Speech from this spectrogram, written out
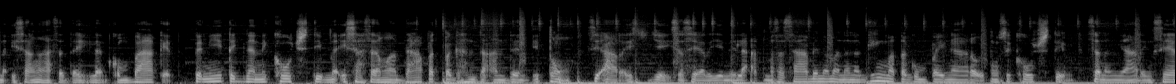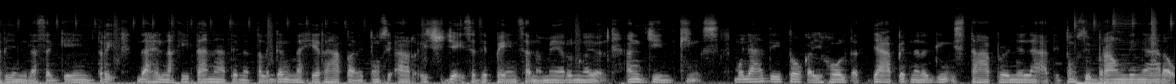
na isa nga sa dahilan kung bakit tinitignan ni Coach Tim na isa sa mga dapat paghandaan din itong si RSJ sa serye nila at masasabi naman na naging matagumpay nga raw itong si Coach Tim sa nangyaring serye nila sa Game 3 dahil nakita natin na talagang nahirapan itong si RHJ sa depensa na meron ngayon ang Gene Kings. Mula dito kay Holt at Japet na naging stopper nila at itong si Brownlee nga raw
